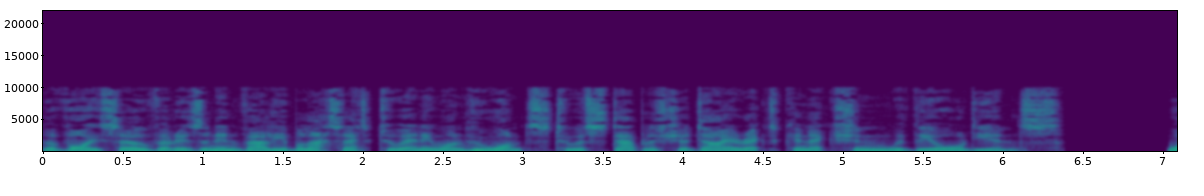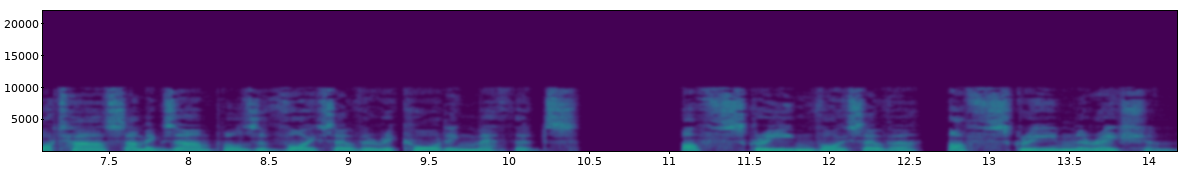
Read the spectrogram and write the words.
the voiceover is an invaluable asset to anyone who wants to establish a direct connection with the audience. What are some examples of voiceover recording methods? Off-screen voiceover, off-screen narration.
